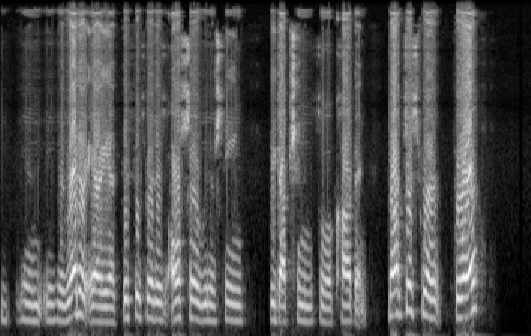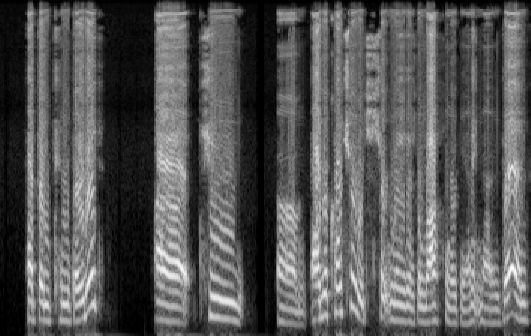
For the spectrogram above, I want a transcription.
in, in the redder areas, this is where there's also, we are seeing reduction in soil carbon. Not just where forests have been converted uh, to um, agriculture, which certainly there's a loss in organic matter then,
